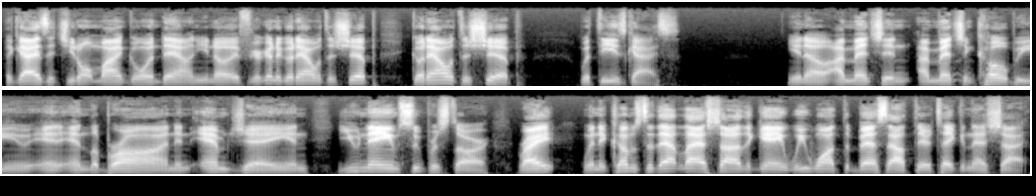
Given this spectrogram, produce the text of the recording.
the guys that you don't mind going down. You know, if you're going to go down with the ship, go down with the ship with these guys. You know, I mentioned I mentioned Kobe and, and LeBron and MJ and you name superstar, right? When it comes to that last shot of the game, we want the best out there taking that shot,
